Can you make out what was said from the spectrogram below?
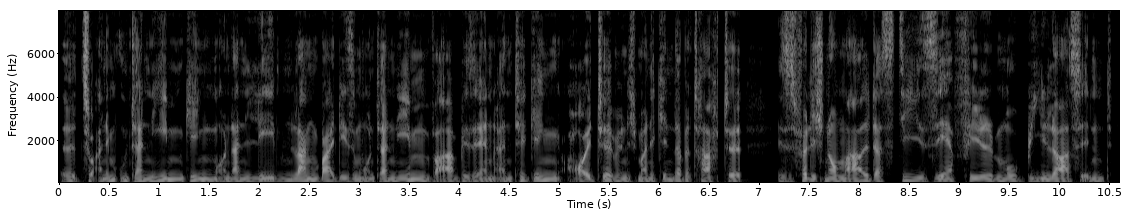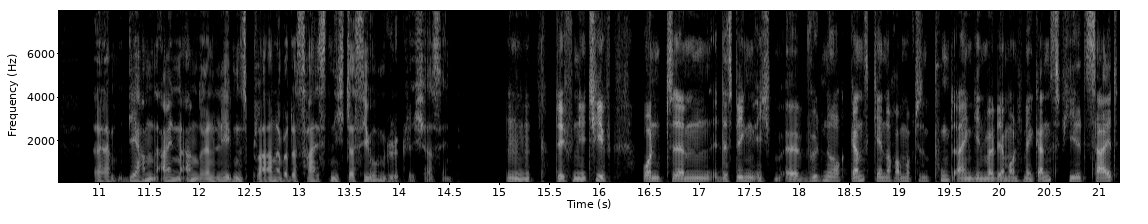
äh, zu einem Unternehmen ging und ein Leben lang bei diesem Unternehmen war, bis er in Rente ging. Heute, wenn ich meine Kinder betrachte, ist es völlig normal, dass die sehr viel mobiler sind. Äh, die haben einen anderen Lebensplan, aber das heißt nicht, dass sie unglücklicher sind. Mhm, definitiv. Und ähm, deswegen, ich äh, würde noch ganz gerne noch auf diesen Punkt eingehen, weil wir haben auch nicht mehr ganz viel Zeit.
